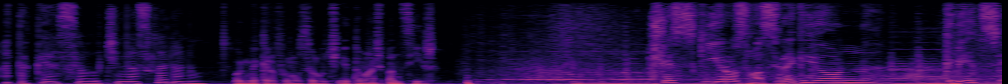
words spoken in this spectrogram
a také se loučím na sledanou. Od mikrofonu se loučí i Tomáš Pancíř. Český rozhlas Region k věci.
